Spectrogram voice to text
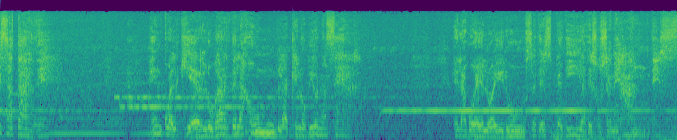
Esa tarde, en cualquier lugar de la jungla que lo vio nacer, el abuelo Airú se despedía de sus semejantes.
